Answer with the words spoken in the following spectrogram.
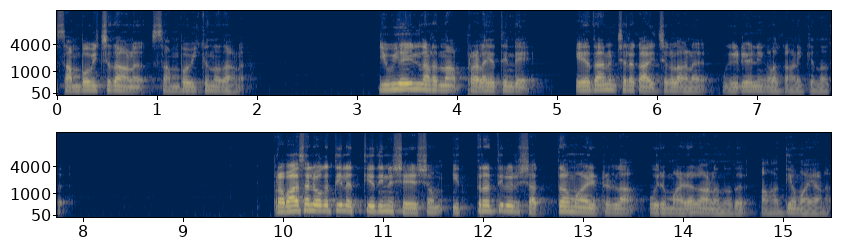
സംഭവിച്ചതാണ് സംഭവിക്കുന്നതാണ്. യു എയിൽ നടന്ന പ്രളയത്തിന്റെ ഏതാനും ചില കാഴ്ചകളാണ് വീഡിയോയിൽ നിങ്ങളെ കാണിക്കുന്നത്. പ്രവാസ ലോകത്തിലെത്തിയതിനു ശേഷം ഇത്തരത്തിലൊരു ശക്തമായിട്ടുള്ള ഒരു മഴ കാണുന്നത് ആദ്യമായാണ്.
